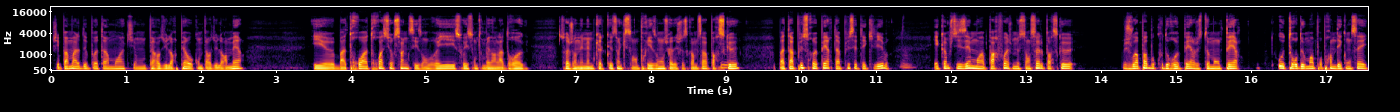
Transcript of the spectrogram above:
J'ai pas mal de potes à moi qui ont perdu leur père ou qui ont perdu leur mère. Et euh, bah, 3, 3 sur 5, c'est ils ont vrillé, soit ils sont tombés dans la drogue, soit j'en ai même quelques-uns qui sont en prison, soit des choses comme ça, parce Mm. que bah, t'as plus ce repère, t'as plus cet équilibre. Et comme je disais, moi, parfois, je me sens seul parce que je vois pas beaucoup de repères, justement, père autour de moi pour prendre des conseils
